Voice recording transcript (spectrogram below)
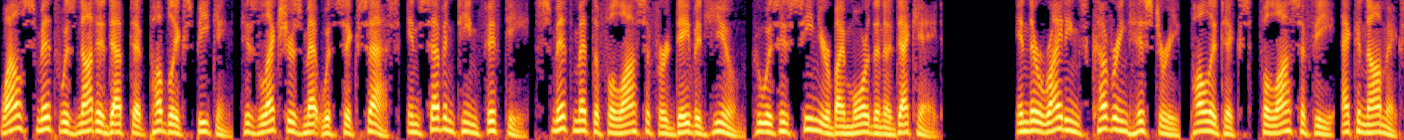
While Smith was not adept at public speaking, his lectures met with success. In 1750, Smith met the philosopher David Hume, who was his senior by more than a decade. In their writings covering history, politics, philosophy, economics,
